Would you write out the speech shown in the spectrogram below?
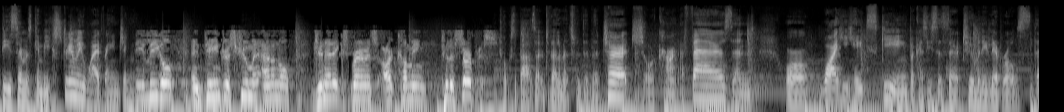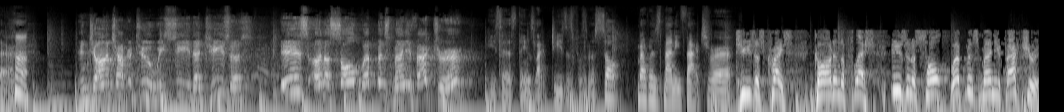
These sermons can be extremely wide ranging. Illegal and dangerous human animal genetic experiments are coming to the surface. Talks about sort of developments within the church or current affairs and or why he hates skiing because he says there are too many liberals there. Huh. In John chapter 2, we see that Jesus is an assault weapons manufacturer. He says things like Jesus was an assault weapons manufacturer. Jesus Christ, God in the flesh, is an assault weapons manufacturer.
